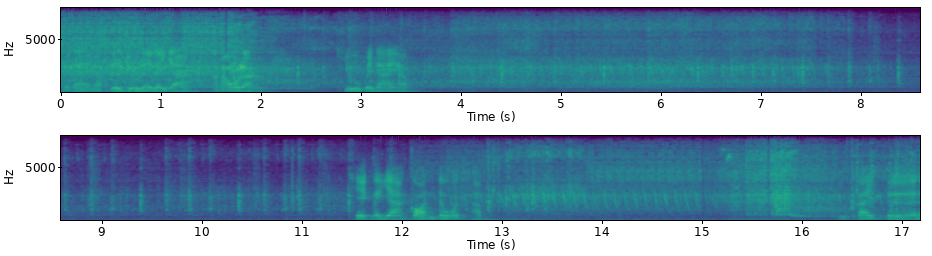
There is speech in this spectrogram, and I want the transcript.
ไม่ได้ครับ เดี๋ยวอยู่ในระยะ เอาละคิวไปได้ครับ เช็คระยะก่อนโดดครับ อยู่ไกลเกิน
